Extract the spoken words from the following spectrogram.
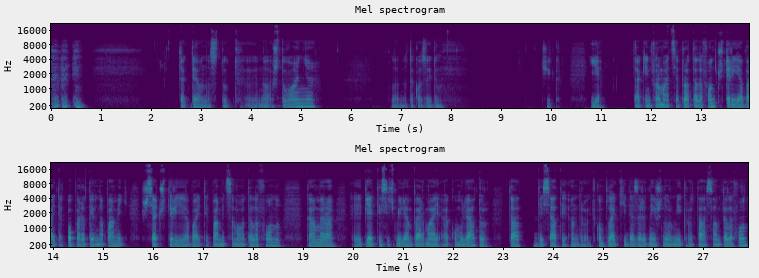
Так, де у нас тут е, налаштування? Ладно, тако зайду. Чик. Є. Так, інформація про телефон. 4 ГБ оперативна пам'ять, 64 ГБ пам'ять самого телефону, камера, е, 5000 мАh має акумулятор та 10 Android. В комплекті йде зарядний шнур мікро та сам телефон.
